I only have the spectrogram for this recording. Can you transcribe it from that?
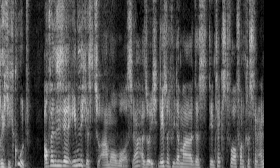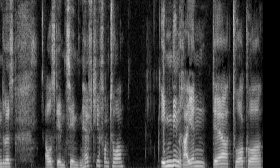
richtig gut. Auch wenn sie sehr ähnlich ist zu Armor Wars, ja. Also ich lese euch wieder mal das, den Text vor von Christian Endres aus dem 10. Heft hier von Thor in den Reihen der Torcore,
